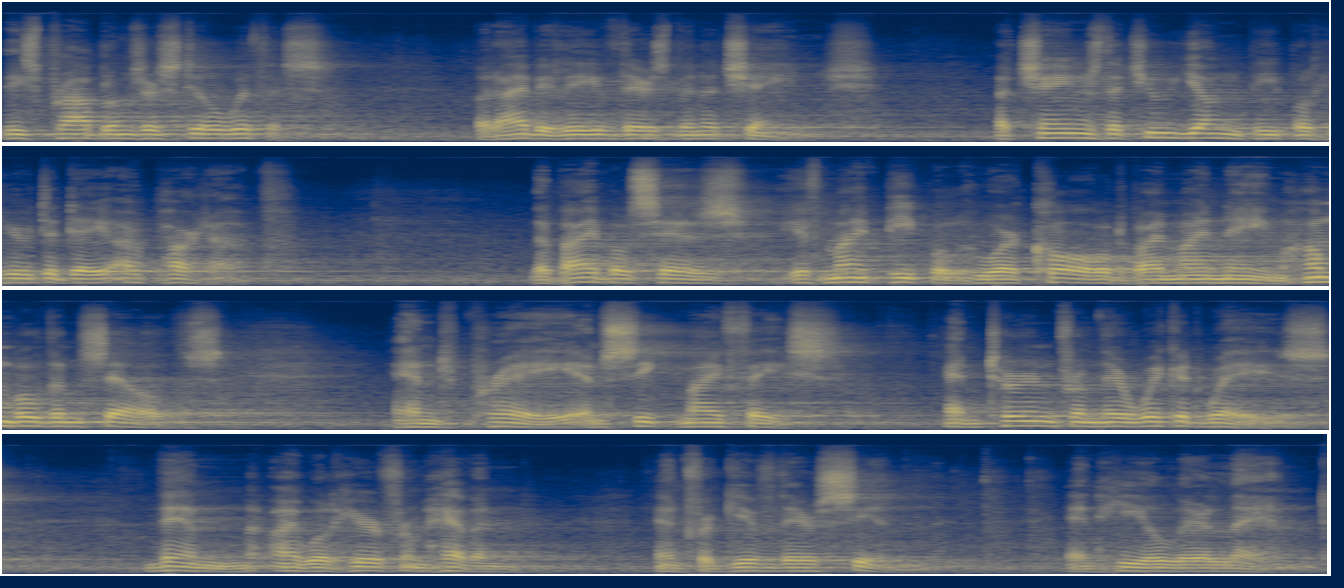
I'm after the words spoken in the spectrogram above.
These problems are still with us. But I believe there's been a change, a change that you young people here today are part of. The Bible says, if my people who are called by my name humble themselves and pray and seek my face and turn from their wicked ways, then I will hear from heaven and forgive their sin and heal their land.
